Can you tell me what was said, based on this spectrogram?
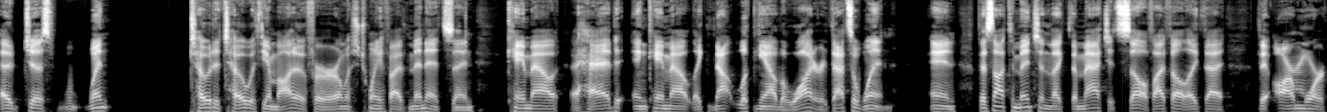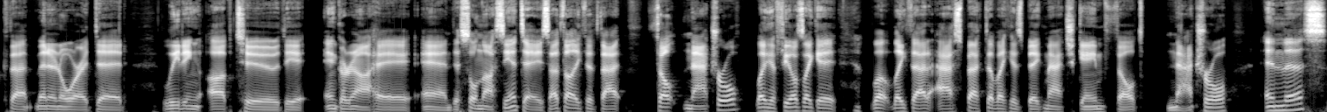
uh, just went toe to toe with Yamato for almost 25 minutes and came out ahead and came out like not looking out of the water. That's a win. And that's not to mention like the match itself. I felt like that the arm work that Minoura did leading up to the Engranaje and the Sol Nacientes, I felt like that that felt natural. Like it feels like it, like that aspect of like his big match game felt natural in this.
